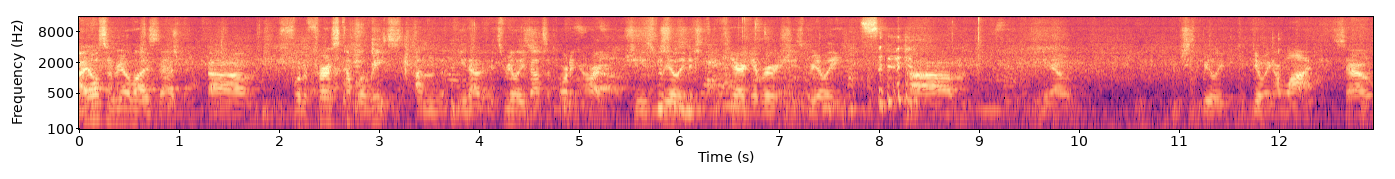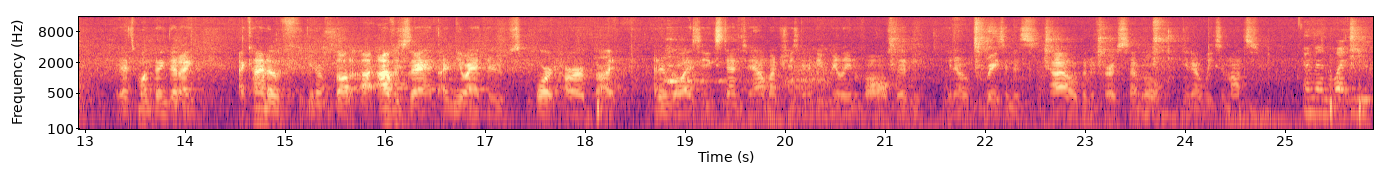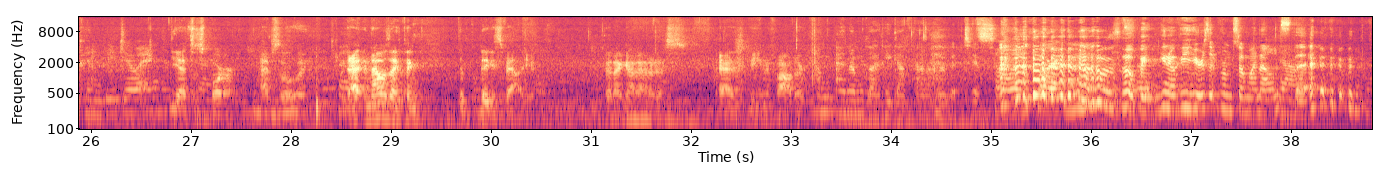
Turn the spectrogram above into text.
I also realized that um, for the first couple of weeks, I'm, you know, it's really about supporting her. She's really the caregiver. She's really, um, you know, she's really doing a lot. So that's one thing that I, I kind of, you know, thought. Uh, obviously, I, I knew I had to support her, but I didn't realize the extent to how much she's going to be really involved in, you know, raising this child in the first several, you know, weeks and months. And then what you can be doing. Yeah, to support her, absolutely. Okay. That, and that was, I think, the biggest value that I got out of this as being a father. Um, and I'm glad he got that out of it too. So important. I was hoping, you know, if he hears it from someone else, Yeah. that it would Right.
